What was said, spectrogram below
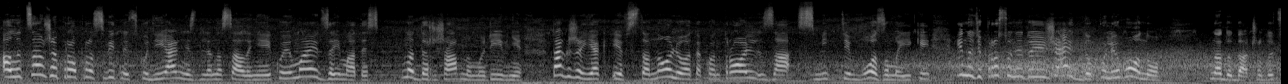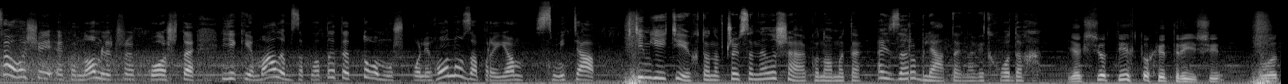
Але це вже про просвітницьку діяльність для населення, якою мають займатися на державному рівні, так же як і встановлювати контроль за сміттєвозами, які іноді просто не доїжджають до полігону. На додачу до цього ще й економлячи кошти, які мали б заплатити тому ж полігону за прийом сміття. Втім, є й ті, хто навчився не лише економити, а й заробляти на відходах. Якщо ті, хто хитріші, от,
